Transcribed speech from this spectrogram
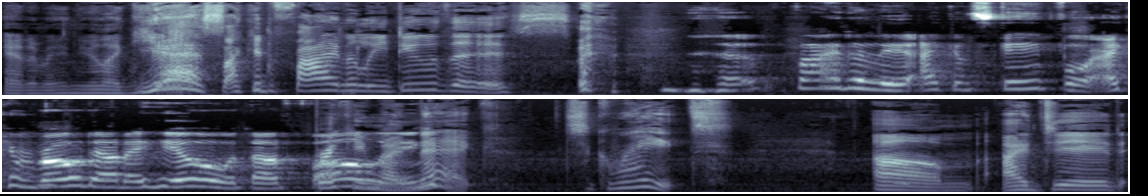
anime and you're like, yes, I can finally do this. Finally, I can skateboard. I can roll down a hill without Breaking falling. my neck. It's great. Um, I did.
